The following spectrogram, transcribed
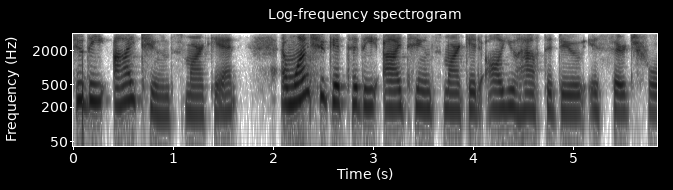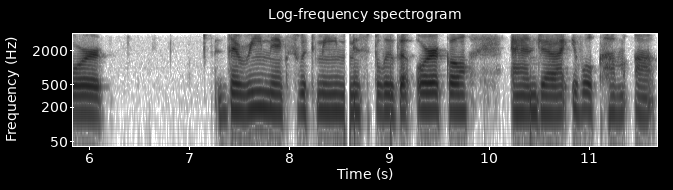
to the iTunes market. And once you get to the iTunes market, all you have to do is search for the remix with me, Miss Blue, the Oracle, and uh, it will come up.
